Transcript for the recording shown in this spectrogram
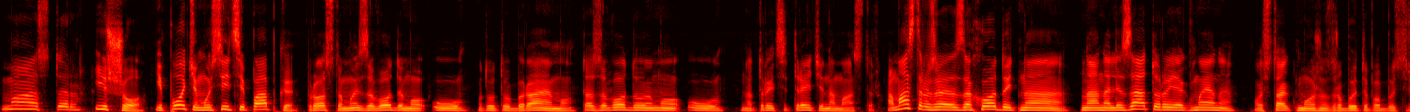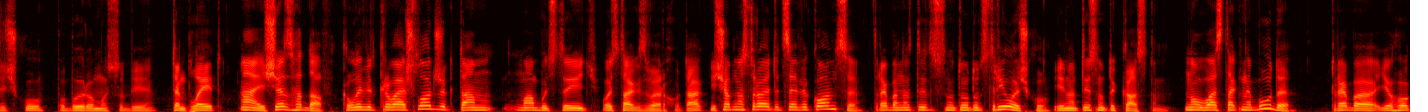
мастер. І що? І потім усі ці папки просто ми заводимо у. Отут обираємо та заводуємо у на 33 на мастер. А мастер вже заходить на, на аналізатори, як в мене. Ось так можна зробити по бистрічку, поберемо собі темплейт. А, і ще згадав, коли відкриваєш Logic, там, мабуть, стоїть ось так зверху, так? І щоб настроїти це віконце, треба натиснути тут стрілочку і натиснути Custom. Ну, у вас так не буде. Треба його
